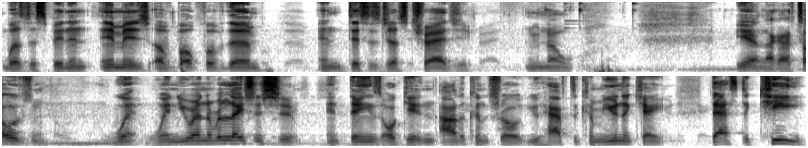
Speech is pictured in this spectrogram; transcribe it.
was the spitting image of both of them, and this is just tragic. You know, yeah, like I told you, when when you're in a relationship and things are getting out of control, you have to communicate. That's the key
